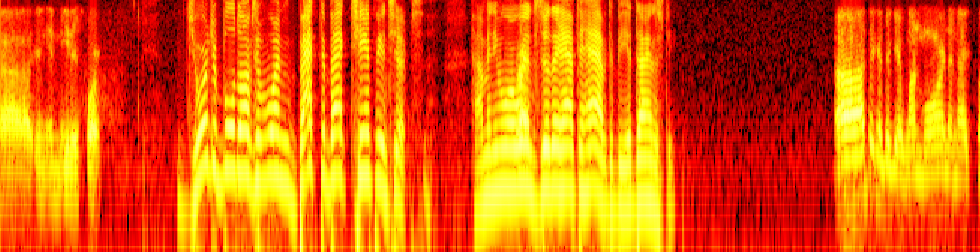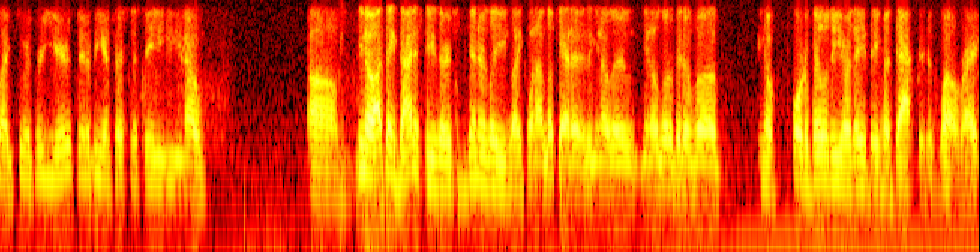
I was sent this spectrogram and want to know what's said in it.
uh, in, in either sport. Georgia Bulldogs have won back-to-back championships. How many more right. wins do they have to have to be a dynasty? Uh, I think if they get one more in the next like two or three years, it'll be interesting to see. You know, um, you know, I think dynasties are generally like when I look at it, you know, there's you know a little bit of a, you know, portability or they they've adapted as well, right?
